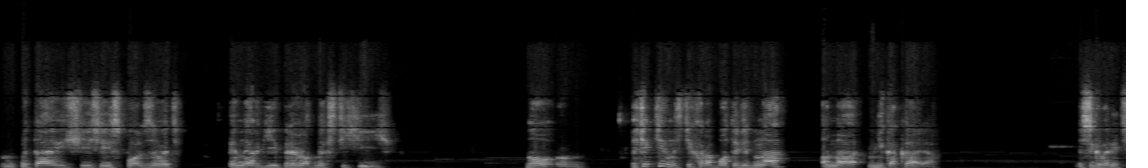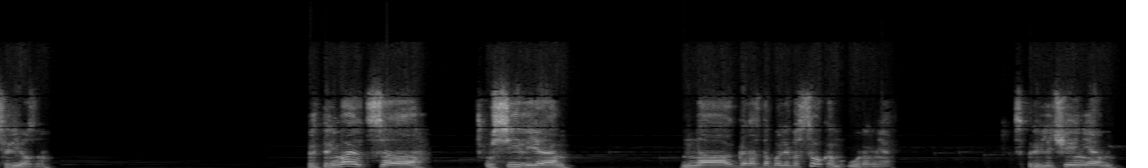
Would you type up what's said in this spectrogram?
пытающиеся использовать энергии природных стихий. Но э, эффективность их работы видна, она никакая, если говорить серьезно. Предпринимаются усилия на гораздо более высоком уровне с привлечением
